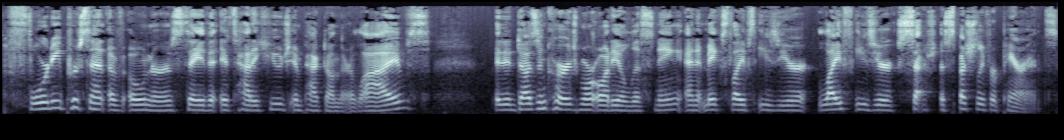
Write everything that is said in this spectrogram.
40% of owners say that it's had a huge impact on their lives and it does encourage more audio listening and it makes life easier life easier especially for parents.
